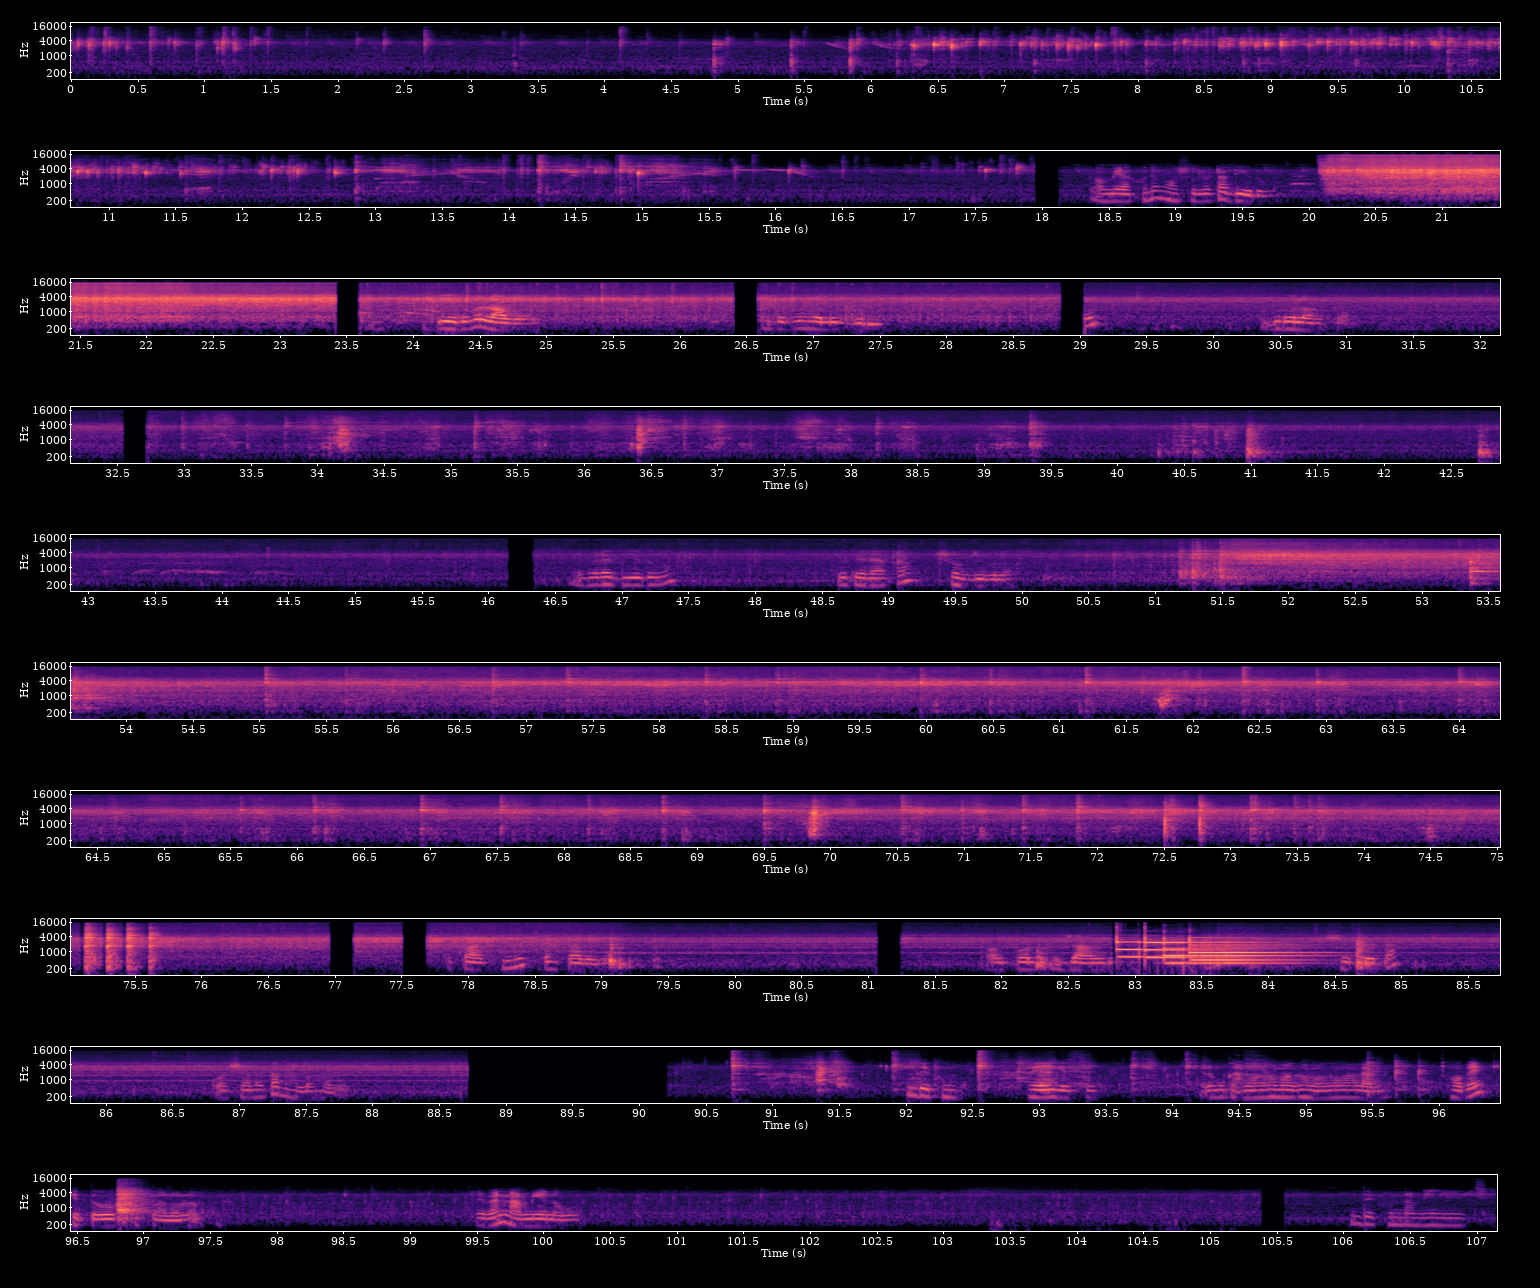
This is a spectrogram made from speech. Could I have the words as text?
আমি এখন মশলাটা দিয়ে দেবো। দিয়ে দেবো লবণ। দেবো হলুদ গুঁড়ি। গুঁড়ো লঙ্কা। এবারে দিয়ে দেবো কেটে রাখা সবজিগুলো। পাঁচ মিনিট ঢাকা দেবো। অল্প অল্প জাল দিয়ে সেদ্ধটা কষানোটা ভালো হবে। দেখুন, হয়ে গেছে। এরকম ঘামা ঘামা ঘামা ঘামা লাগবে হবে, খেতেও খুব ভালো লাগবে। এবার নামিয়ে নেব। দেখুন, নামিয়ে নিয়েছি।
